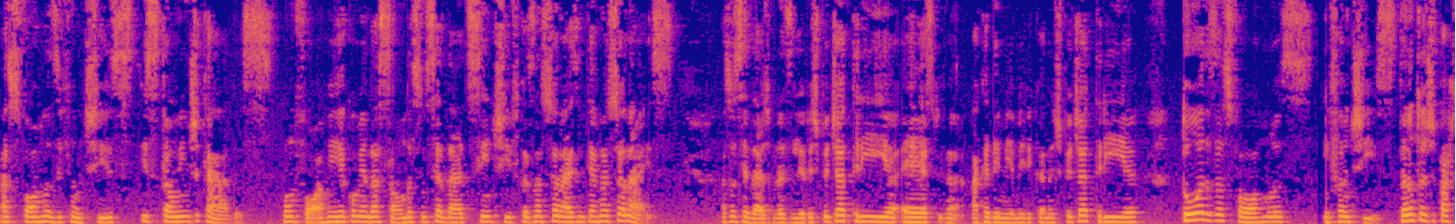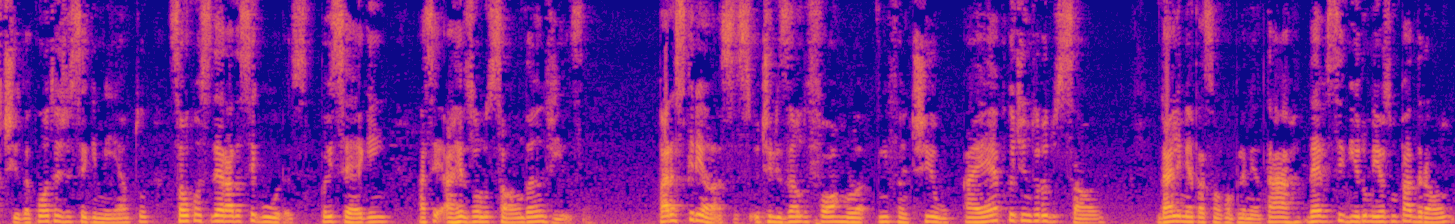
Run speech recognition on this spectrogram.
as fórmulas infantis estão indicadas, conforme recomendação das Sociedades Científicas Nacionais e Internacionais. A Sociedade Brasileira de Pediatria, ESP, a Academia Americana de Pediatria, todas as fórmulas infantis, tanto as de partida quanto as de segmento, são consideradas seguras, pois seguem a resolução da Anvisa. Para as crianças, utilizando fórmula infantil, a época de introdução da alimentação complementar deve seguir o mesmo padrão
